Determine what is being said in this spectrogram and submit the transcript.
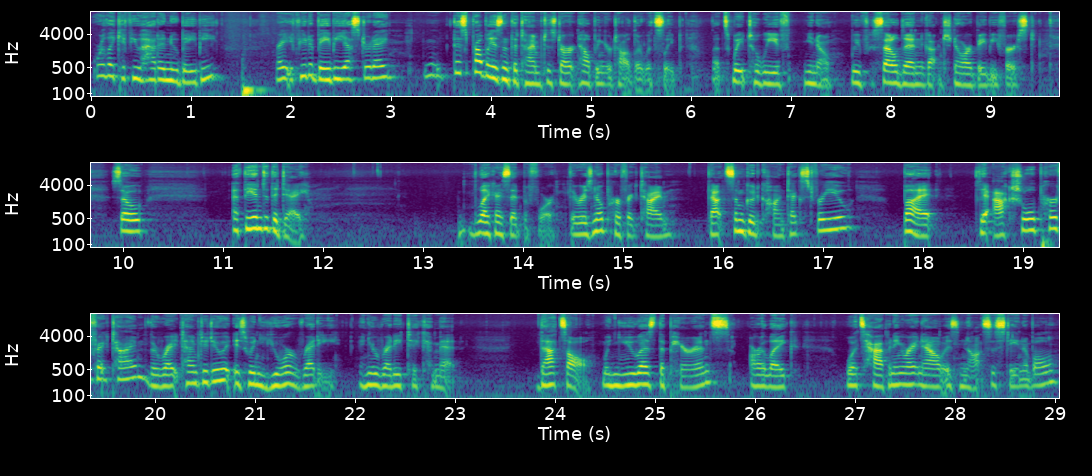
Or like if you had a new baby, right? If you had a baby yesterday, this probably isn't the time to start helping your toddler with sleep. Let's wait till we've, you know, we've settled in, gotten to know our baby first. So at the end of the day, like I said before, there is no perfect time that's some good context for you. But the actual perfect time, the right time to do it, is when you're ready and you're ready to commit. That's all. When you, as the parents, are like, what's happening right now is not sustainable,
